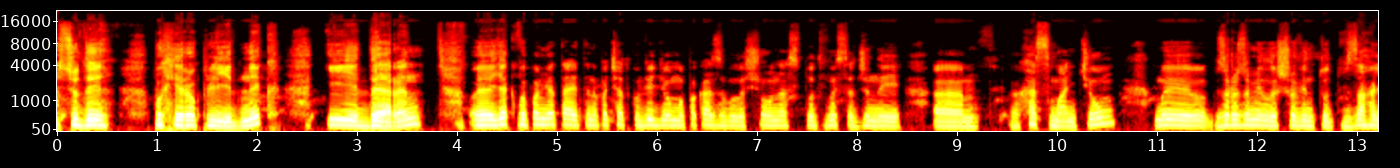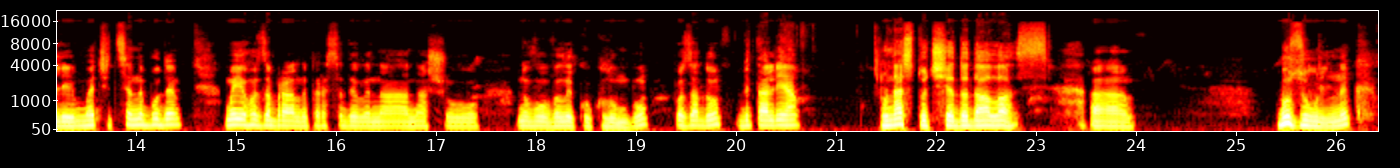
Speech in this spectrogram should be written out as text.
сюди похироплідник і дерен. Е, Як ви пам'ятаєте, на початку відео ми показували, що у нас тут висаджений е, хасмантіум. Ми зрозуміли, що він тут взагалі мечиться не буде. Ми його забрали, пересадили на нашу нову велику клумбу позаду Віталія. У нас тут ще додалась бузульник,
